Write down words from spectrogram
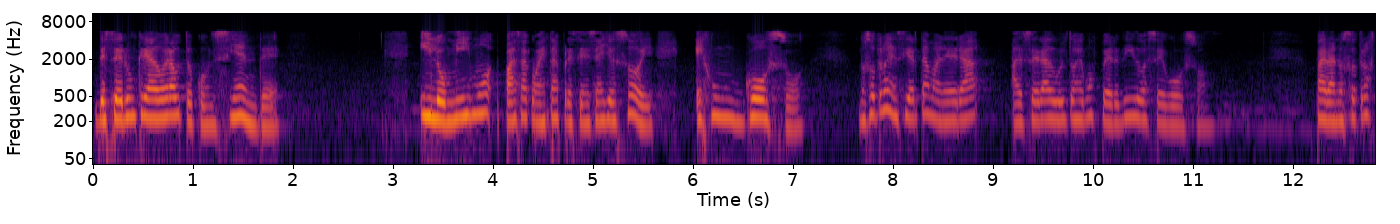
de ser un creador autoconsciente. Y lo mismo pasa con estas presencias yo soy, es un gozo. Nosotros en cierta manera, al ser adultos, hemos perdido ese gozo. Para nosotros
